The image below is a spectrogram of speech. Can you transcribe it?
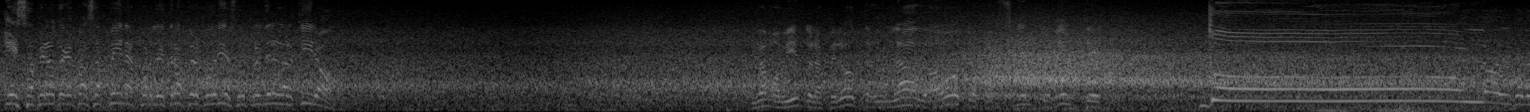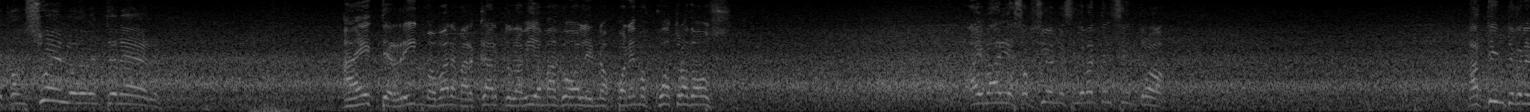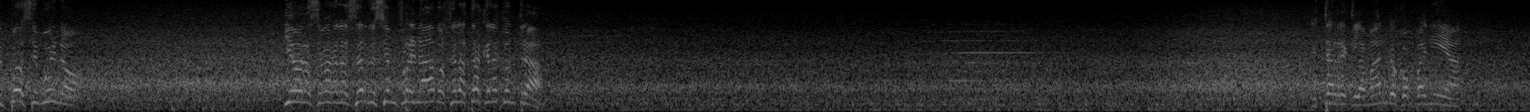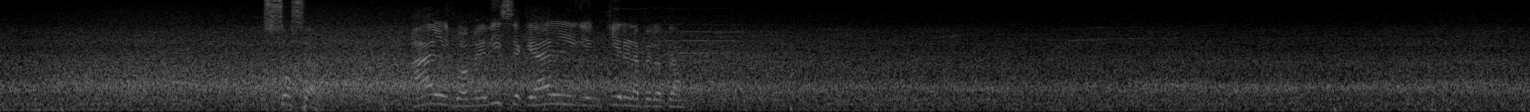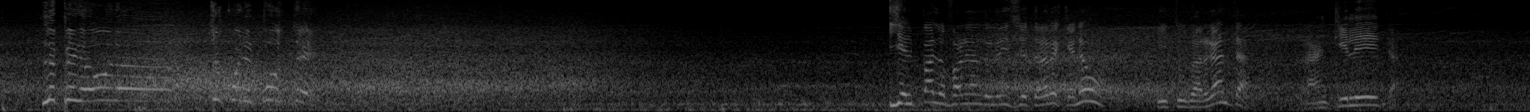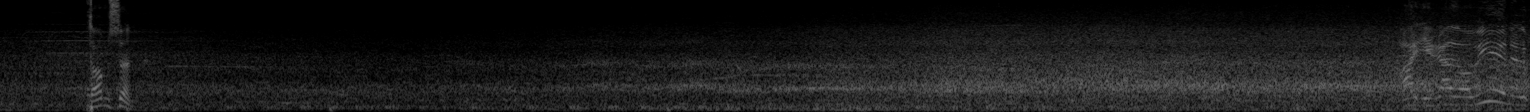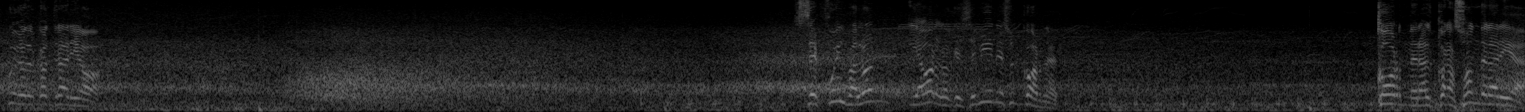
Esa pelota que pasa apenas por detrás, pero podría sorprender al arquero. Y va moviendo la pelota de un lado a otro conscientemente. ¡Gol! Suelo deben tener. A este ritmo van a marcar todavía más goles. Nos ponemos 4 a 2. Hay varias opciones, se levanta el centro. Atento con el pase, bueno. Y ahora se van a lanzar desenfrenados el ataque a la contra. Está reclamando compañía. Sosa. Algo me dice que alguien quiere la pelota. Le pega ahora. Chocó en el poste. Y el palo Fernando le dice otra vez que no. Y tu garganta, tranquilita. Thompson. Ha llegado bien al juego del contrario. Se fue el balón y ahora lo que se viene es un córner. Córner al corazón del área.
